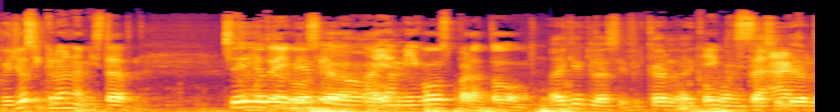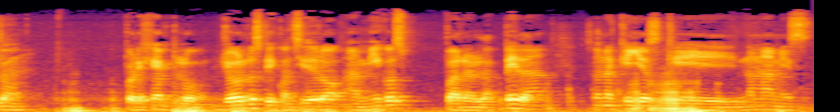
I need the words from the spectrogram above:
pues yo sí creo en la amistad. Sí, Como yo te digo, también, o sea, pero hay amigos para todo. hay que clasificarla, hay como Exacto. encasillarla. Por ejemplo, yo los que considero amigos para la peda son aquellos que, no mames,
